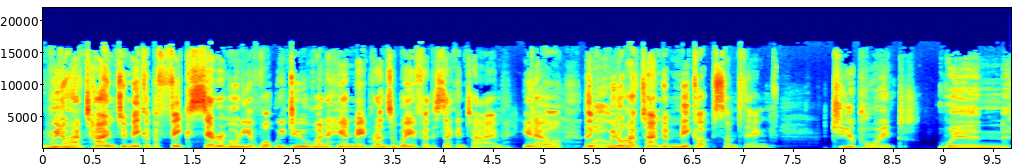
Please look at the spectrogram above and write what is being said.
We don't have time to make up a fake ceremony of what we do when a handmaid runs away for the second time. You know, like well, we don't have time to make up something. To your point, when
